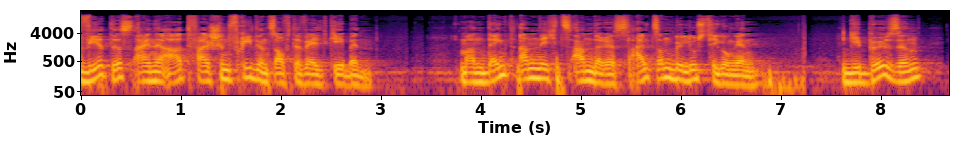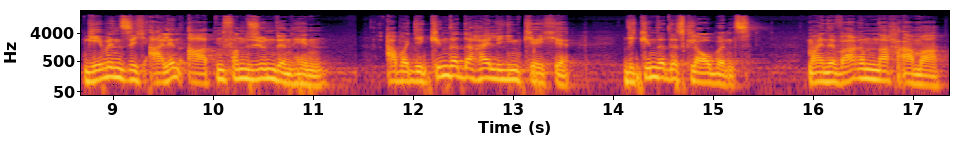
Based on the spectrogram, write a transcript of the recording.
wird es eine Art falschen Friedens auf der Welt geben. Man denkt an nichts anderes als an Belustigungen. Die Bösen geben sich allen Arten von Sünden hin. Aber die Kinder der heiligen Kirche die Kinder des Glaubens, meine wahren Nachahmer,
